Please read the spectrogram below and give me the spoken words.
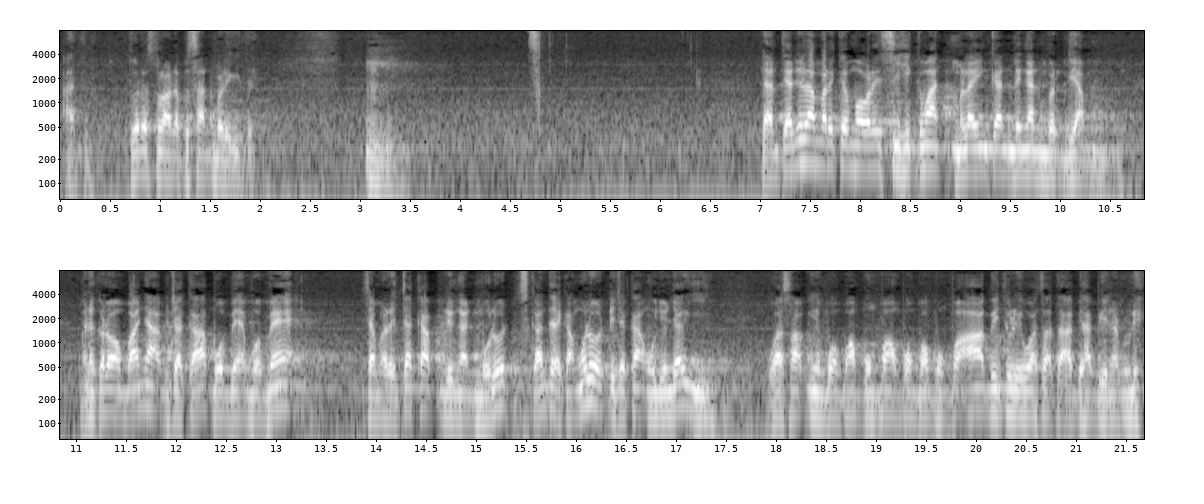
Ha, tu. tu Rasulullah ada pesan kepada kita. Dan tiadalah mereka mewarisi hikmat melainkan dengan berdiam. Mana kalau orang banyak bercakap bobek-bobek sama dia cakap dengan mulut sekarang dia cakap mulut dia cakap ujung jari. Whatsapp ni pompang pompang pompang pompang habis tulis whatsapp tak habis-habis nak tulis.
